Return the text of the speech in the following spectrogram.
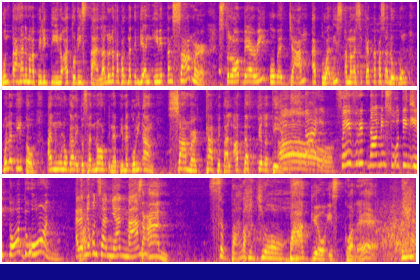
puntahan ng mga Pilipino at turista, lalo na kapag matindi ang init ng summer. Strawberry, ube jam at walis ang mga sikat na pasalubong mula dito. Anong lugar ito sa norte na tinaguri ang summer capital of the Philippines? Ako, Day. Favorite naming suotin ito doon. Alam niyo kung saan yan, ma'am? Saan? Sa Baguio. Baguio is correct. Yeah.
